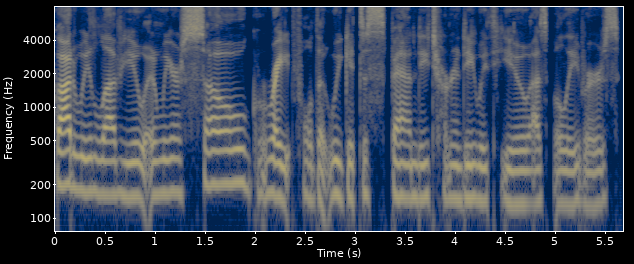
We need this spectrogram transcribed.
God, we love you and we are so grateful that we get to spend eternity with you as believers.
